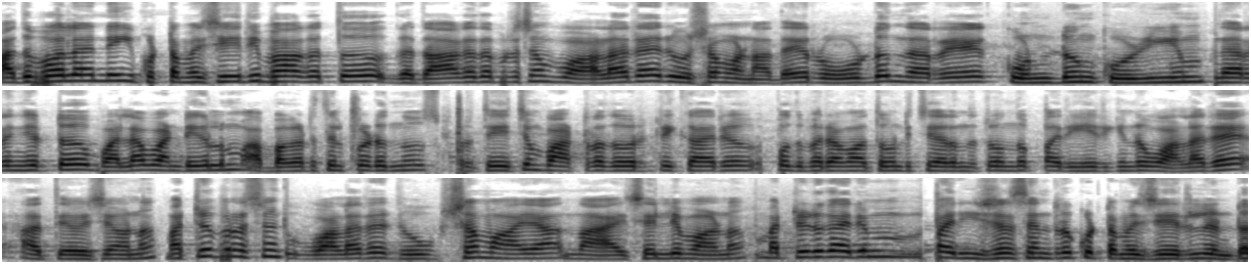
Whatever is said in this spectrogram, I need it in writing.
അതുപോലെ തന്നെ ഈ കുട്ടമശ്ശേരി ഭാഗത്ത് ഗതാഗത പ്രശ്നം വളരെ രൂക്ഷമാണ്. അതായത് റോഡ് നിറയെ കുണ്ടും കുഴിയും നിറഞ്ഞിട്ട് പല വണ്ടികളും അപകടത്തിൽപ്പെടുന്നു. പ്രത്യേകിച്ചും വാട്ടർ അതോറിറ്റിക്കാർ പൊതുമരാമത്ത് കൊണ്ട് ചേർന്നിട്ട് ഒന്ന് പരിഹരിക്കേണ്ടത് വളരെ അത്യാവശ്യമാണ്. മറ്റൊരു പ്രശ്നം വളരെ രൂക്ഷമായ നായശല്യമാണ്. മറ്റൊരു കാര്യം കാര്യം പരീക്ഷാ സെന്റർ കുട്ടമ്പശ്ശേരിയിലുണ്ട്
